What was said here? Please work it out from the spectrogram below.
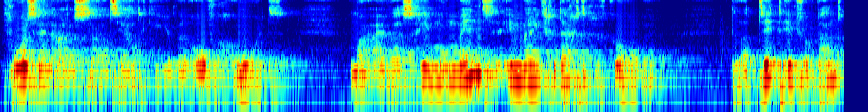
voor zijn arrestatie, had ik hier wel over gehoord. Maar er was geen moment in mijn gedachten gekomen dat dit in verband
